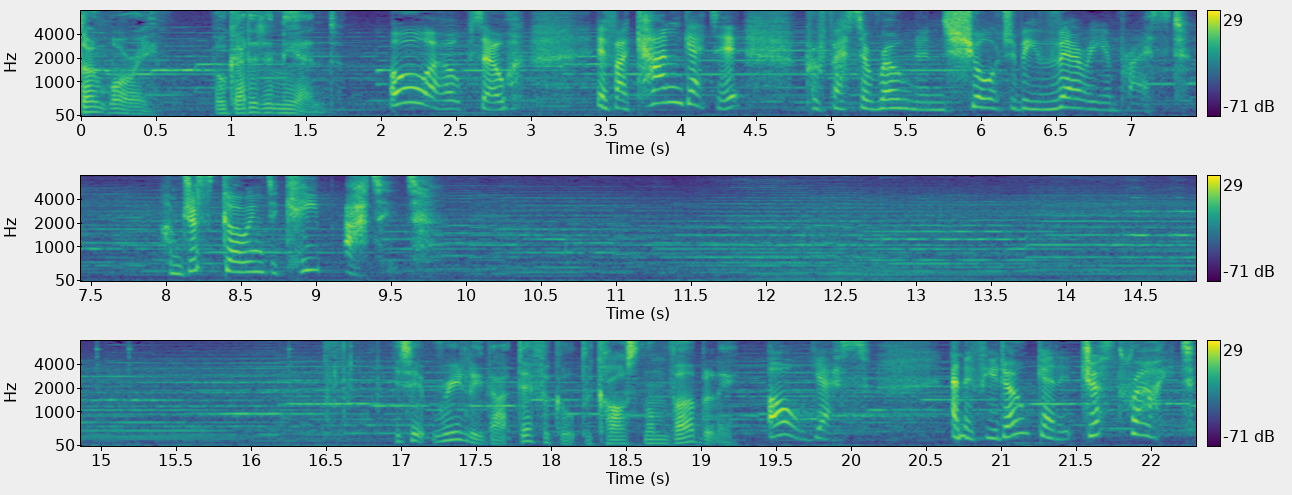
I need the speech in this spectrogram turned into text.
Don't worry, we'll get it in the end. Oh, I hope so. If I can get it, Professor Ronen's sure to be very impressed. I'm just going to keep at it. Is it really that difficult to cast non-verbally? Oh, yes. And if you don't get it just right,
